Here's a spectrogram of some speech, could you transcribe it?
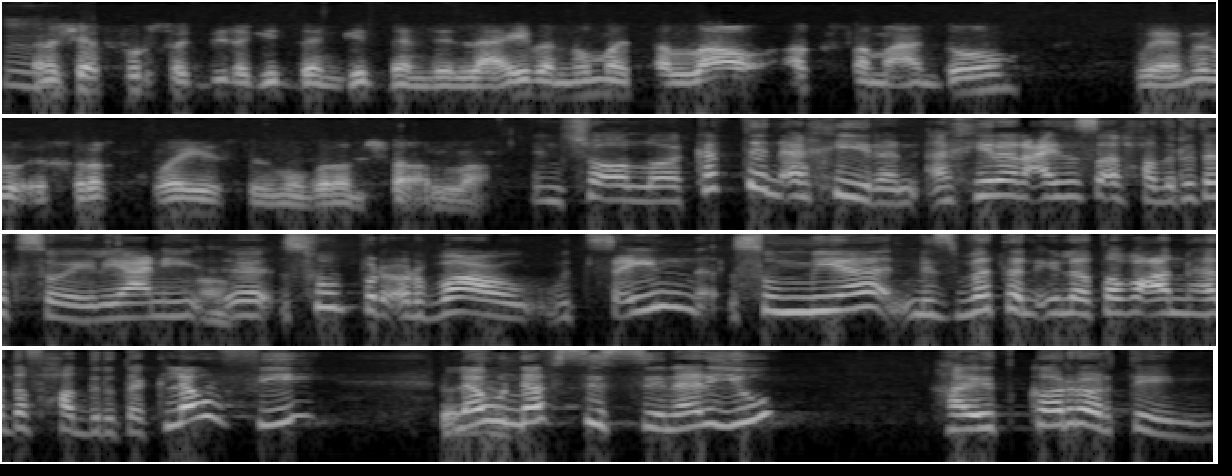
مم. أنا شايف فرصة كبيرة جدا جدا للعيبة إن هم يطلعوا أقصى ما عندهم ويعملوا إخراج كويس للمباراة إن شاء الله إن شاء الله كابتن أخيرا أخيرا عايز أسأل حضرتك سؤال يعني آه. آه، سوبر 94 سمي نسبه إلى طبعا هدف حضرتك لو في لو. نفس السيناريو هيتكرر تاني.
